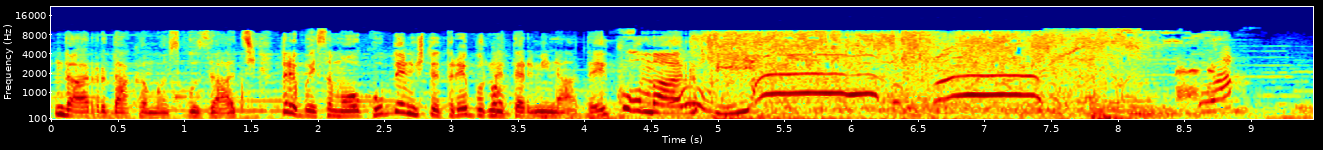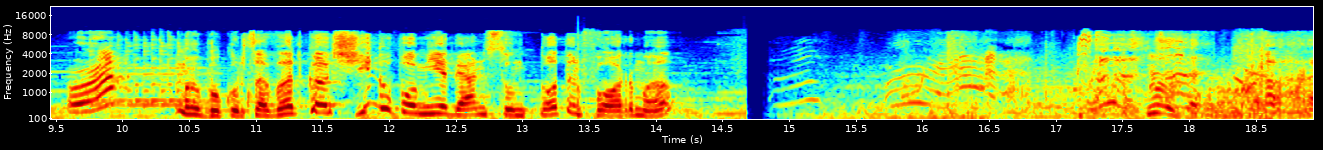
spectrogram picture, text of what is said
dar dacă mă scuzați, trebuie să mă ocup de niște treburi neterminate, cum ar fi... Mă bucur să văd că și după o mie de ani sunt tot în formă.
